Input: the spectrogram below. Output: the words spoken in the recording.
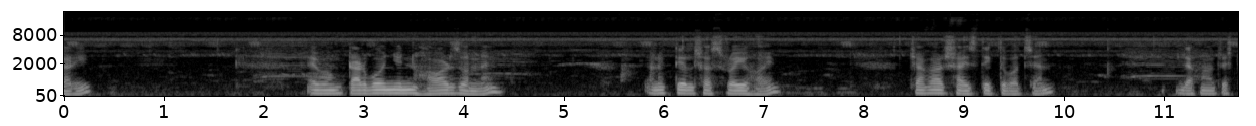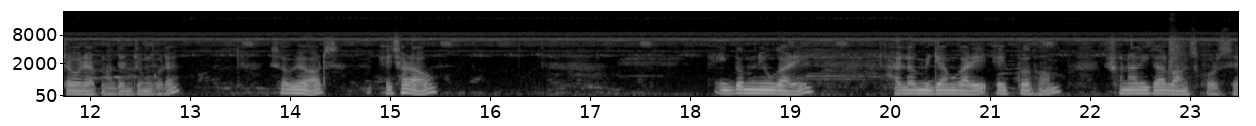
গাড়ি এবং টার্বো ইঞ্জিন হওয়ার জন্য অনেক তেল সাশ্রয়ী হয়। চাকার সাইজ দেখতে পাচ্ছেন। দেখানোর চেষ্টা করি আপনাদের জুম করে। সো ভিউয়ার্স এছাড়াও একদম নিউ গাড়ি হ্যালো মিডিয়াম গাড়ি এই প্রথম। সোনালিকা লঞ্চ করছে।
